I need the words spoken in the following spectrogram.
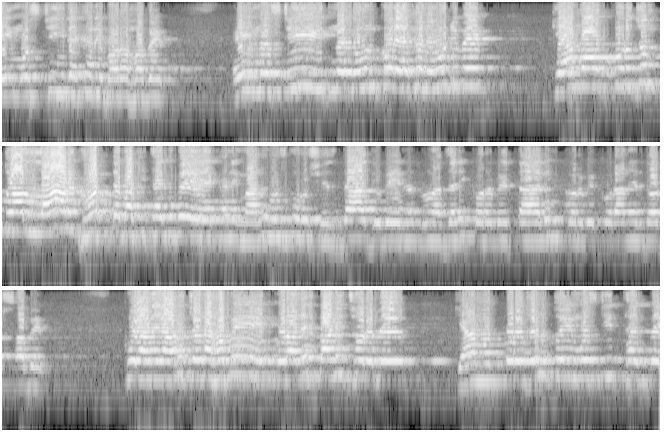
এই মসজিদ এখানে বড় হবে। এই মসজিদ নতুন করে এখানে উঠবে। কেমন পর্যন্ত আল্লাহর ঘরটা বাকি থাকবে। এখানে মানুষগুলো সেজদা দিবে রোনাজারি করবে, তালিম করবে, কোরআনের দর্শ হবে। কোরআনের আলোচনা হবে, কোরআনের বাণী ছড়বে কেমন পর্যন্ত এই মসজিদ থাকবে,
